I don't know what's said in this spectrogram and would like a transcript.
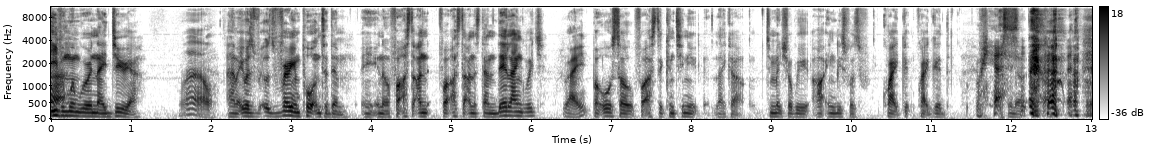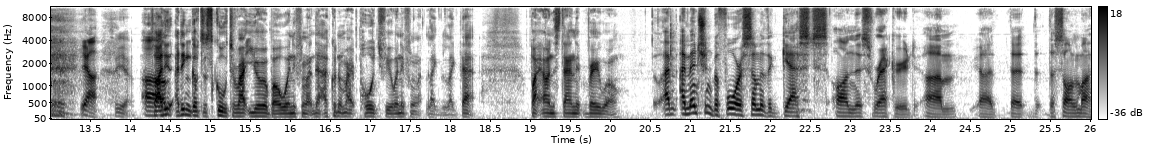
even when we were in Nigeria. Wow. Um, it was it was very important to them, you know, for us to un- for us to understand their language, Right. but also for us to continue like uh, to make sure we our English was quite good, quite good. Yes. You know. yeah. So yeah. so I, didn't, I didn't go to school to write Yoruba or anything like that. I couldn't write poetry or anything like like, like that, but I understand it very well. I, I mentioned before some of the guests on this record. Um, uh, the, the the song Ma-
